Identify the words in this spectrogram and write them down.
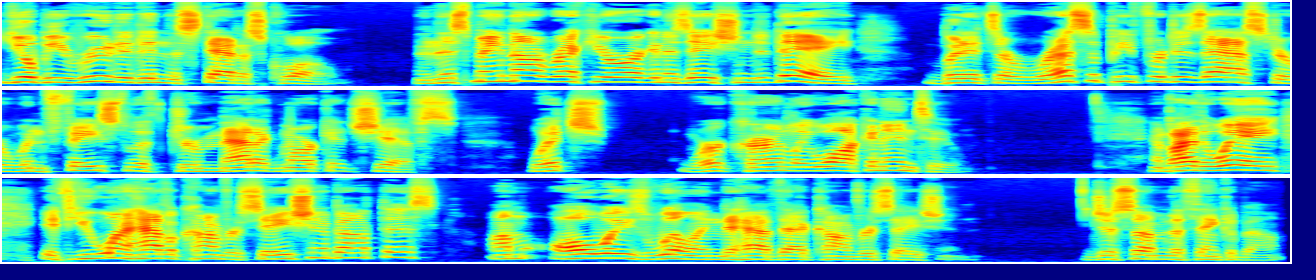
you'll be rooted in the status quo. And this may not wreck your organization today, but it's a recipe for disaster when faced with dramatic market shifts, which we're currently walking into. And by the way, if you want to have a conversation about this, I'm always willing to have that conversation. Just something to think about.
